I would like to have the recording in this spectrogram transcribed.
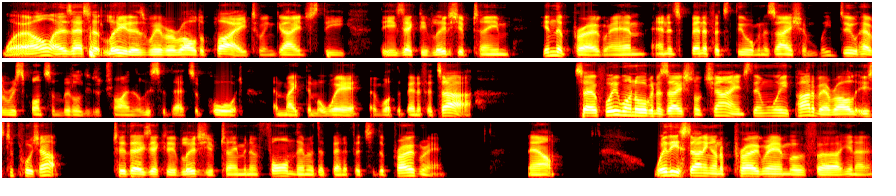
Well, as asset leaders, we have a role to play to engage the, the executive leadership team in the program and its benefits to the organisation. We do have a responsibility to try and elicit that support and make them aware of what the benefits are. So if we want organisational change, then we part of our role is to push up to the executive leadership team and inform them of the benefits of the program. Now, whether you're starting on a program of uh, you know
